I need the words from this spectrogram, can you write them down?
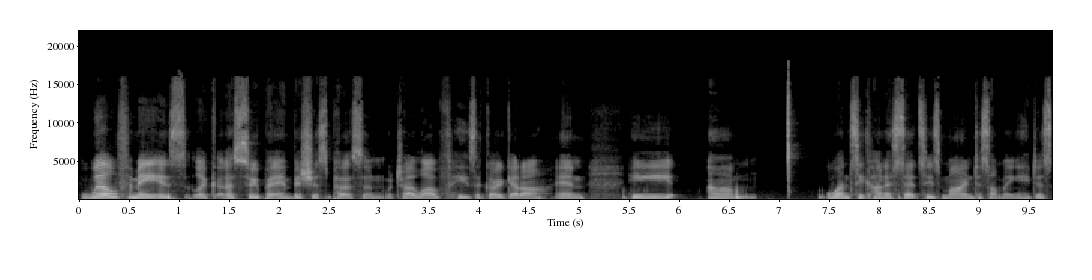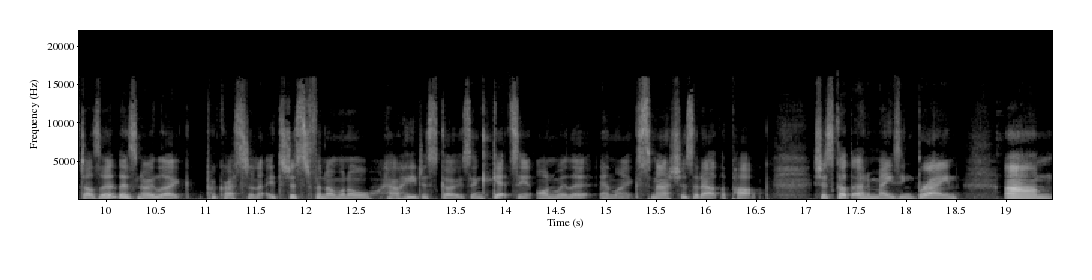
Will for me is like a super ambitious person, which I love. He's a go getter and he um once he kind of sets his mind to something, he just does it. There's no like procrastinate. It's just phenomenal how he just goes and gets it on with it and like smashes it out the park. He's just got an amazing brain. Um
